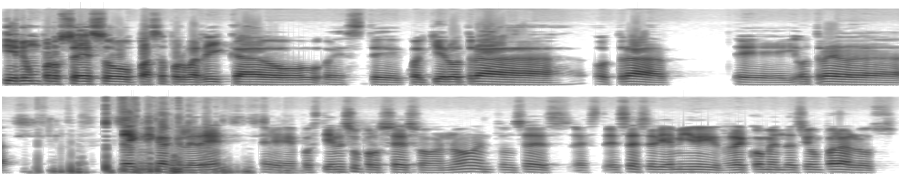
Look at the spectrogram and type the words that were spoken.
tiene un proceso, pasa por barrica o este, cualquier otra, otra, eh, otra técnica que le den, pues tiene su proceso, ¿no? Entonces, este, esa sería mi recomendación para los,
